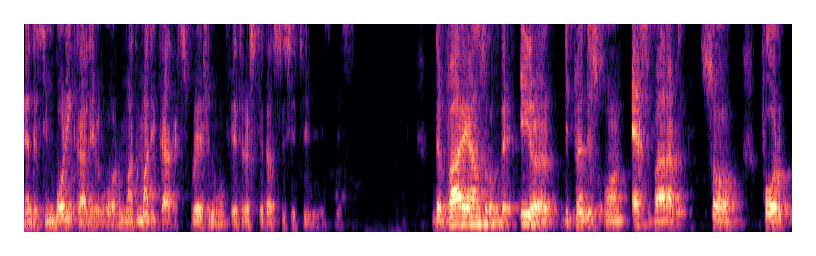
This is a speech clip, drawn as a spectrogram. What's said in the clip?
And the symbolically or mathematical expression of heteroscedasticity is this. The variance of the error depends on x variable. So for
